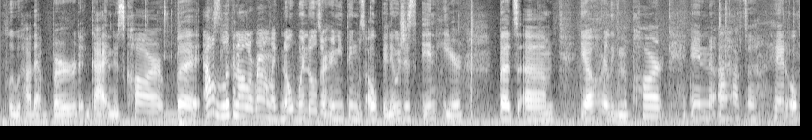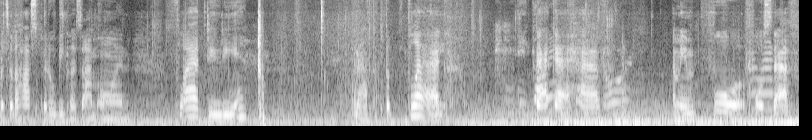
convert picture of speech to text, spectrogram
clue how that bird got in his car but i was looking all around like no windows or anything was open. It was just in here. But um yeah we're leaving the park and i have to head over to the hospital because i'm on flag duty and i have to put the flag back at half i mean full full staff.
